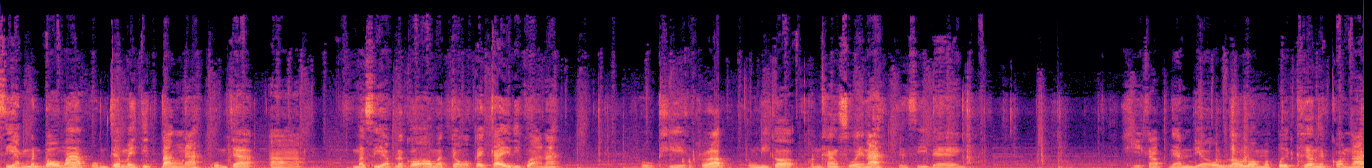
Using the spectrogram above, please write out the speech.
เสียงมันเบามาก ผมจะไม่ติดตั้งนะ ผมจะอ่า มาเสียบแล้วก็เอามาจ่อใกล้ ๆ ดีกว่านะ โอเคครับ ตรงนี้ก็ค่อนข้างสวยนะ เป็นสีแดง โอเคครับ งั้นเดี๋ยวเราลองมาเปิดเครื่องกันก่อนนะ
